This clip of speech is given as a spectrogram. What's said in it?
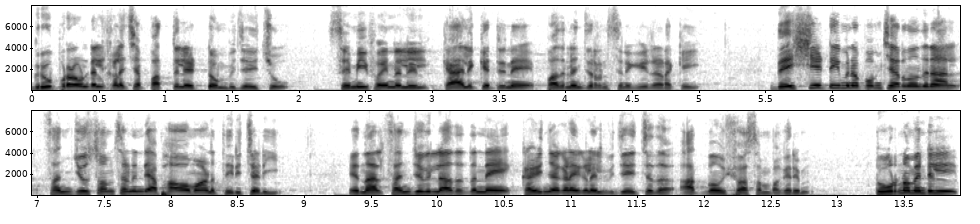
ഗ്രൂപ്പ് റൗണ്ടിൽ കളിച്ച പത്തിൽ എട്ടും വിജയിച്ചു. സെമി ഫൈനലിൽ കാലിക്കറ്റിനെ പതിനഞ്ച് റൺസിന് കീഴടക്കി. ദേശീയ ടീമിനൊപ്പം ചേർന്നതിനാൽ സഞ്ജു സാംസണിന്റെ അഭാവമാണ് തിരിച്ചടി. എന്നാൽ സഞ്ജുവില്ലാതെ തന്നെ കഴിഞ്ഞ കളികളിൽ വിജയിച്ചത് ആത്മവിശ്വാസം പകരും. ടൂർണമെന്റിൽ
